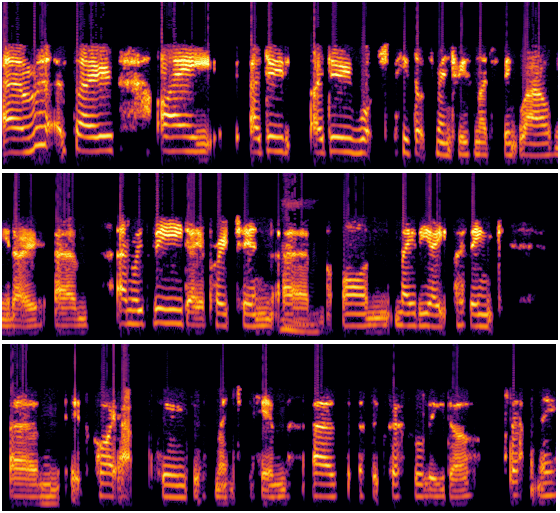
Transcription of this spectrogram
Um, so I I do I do watch his documentaries and I just think, wow, you know. Um, and with VE Day approaching mm. on May the eighth, I think um, it's quite apt to just mention him as a successful leader, definitely.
